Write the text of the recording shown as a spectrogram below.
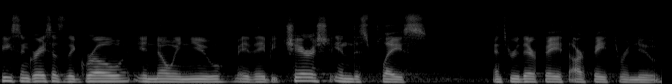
peace and grace as they grow in knowing you. May they be cherished in this place, and through their faith, our faith renewed.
